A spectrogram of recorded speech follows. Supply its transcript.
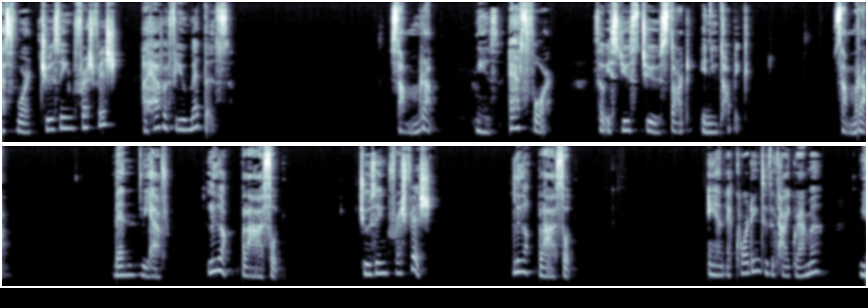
As for choosing fresh fish I have a few methods สำหรับ means as for so it's used to start a new topic สำหรับ then we have เลือกปลาสด choosing fresh fish เลือกปลาสด and according to the Thai grammar we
